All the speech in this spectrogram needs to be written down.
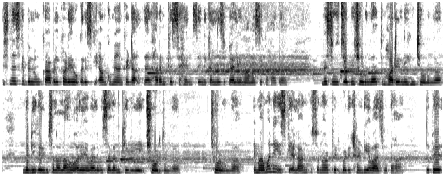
اس نے اس کے بالمقابل کھڑے ہو کر اس کی آنکھوں میں آنکھیں ڈال کر حرم کے سہن سے نکلنے سے پہلے امامہ سے کہا تھا، میں سوز جب بھی چھوڑوں گا، تمہارے نہیں چھوڑوں گا۔ نبی کریم صلی اللہ علیہ وآلہ وسلم کے لیے چھوڑ دوں گا، چھوڑوں گا۔ امامہ نے اس کے اعلان کو سنا اور پھر بڑی ٹھنڈی آواز میں کہا، تو پھر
